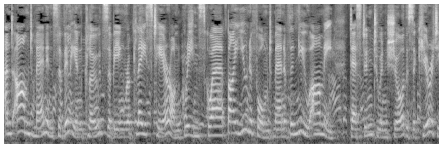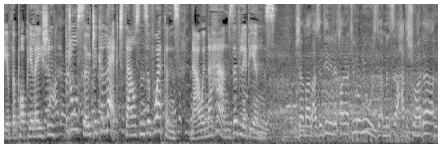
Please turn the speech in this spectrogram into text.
and armed men in civilian clothes are being replaced here on Green Square by uniformed men of the new army, destined to ensure the security of the population but also to collect thousands of weapons now in the hands of Libyans. جمال عز الدين لقناة يورو نيوز من ساحة الشهداء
